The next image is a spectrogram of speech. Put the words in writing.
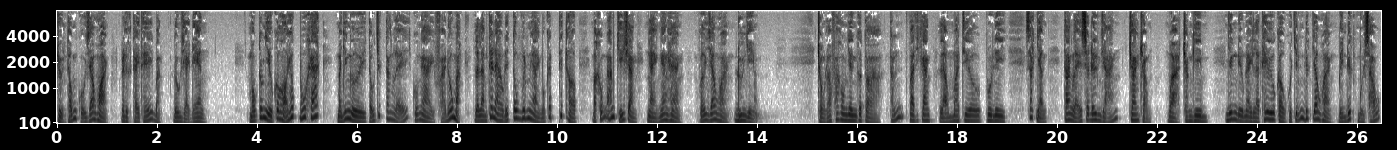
truyền thống của giáo hoàng đã được thay thế bằng đôi giày đen. Một trong nhiều câu hỏi hóc búa khác mà những người tổ chức tăng lễ của Ngài phải đối mặt là làm thế nào để tôn vinh Ngài một cách thích hợp mà không ám chỉ rằng Ngài ngang hàng với giáo hoàng đương nhiệm. Trong đó phát ngôn nhân của tòa Thánh Vatican là ông Matteo Bruni xác nhận tang lễ sẽ đơn giản, trang trọng và trang nghiêm, nhưng điều này là theo yêu cầu của chính Đức Giáo hoàng Biển Đức 16.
